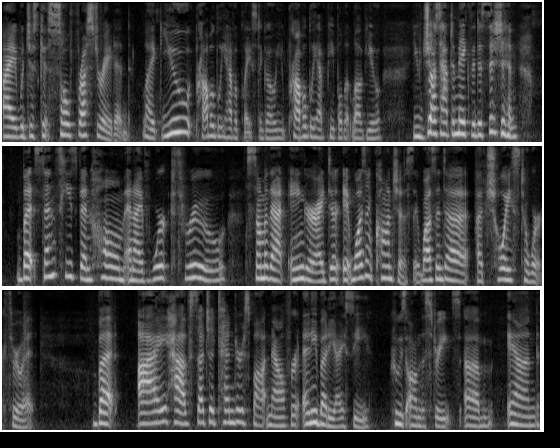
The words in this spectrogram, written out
I would just get so frustrated. Like, you probably have a place to go. You probably have people that love you. You just have to make the decision. But since he's been home and I've worked through some of that anger, I did, it wasn't conscious. It wasn't a, a choice to work through it. But I have such a tender spot now for anybody I see who's on the streets. Um, and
